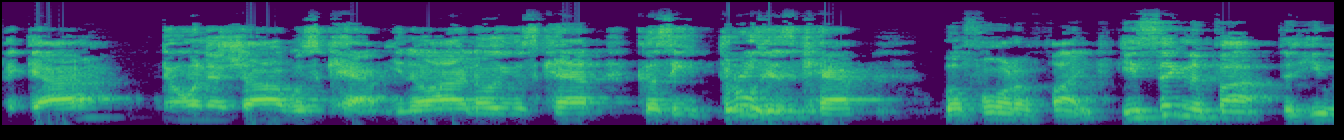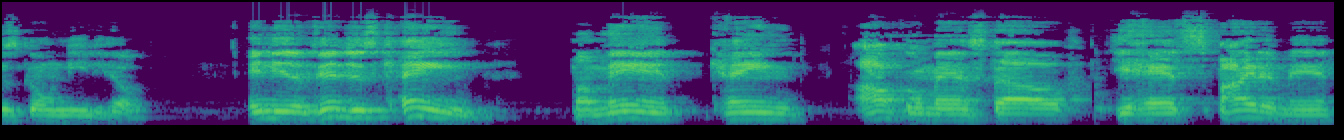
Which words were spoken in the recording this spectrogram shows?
The guy doing his job was Cap. You know I know he was Cap? Because he threw his cap before the fight. He signified that he was going to need help. And the Avengers came. My man came Aquaman style. You had Spider Man,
